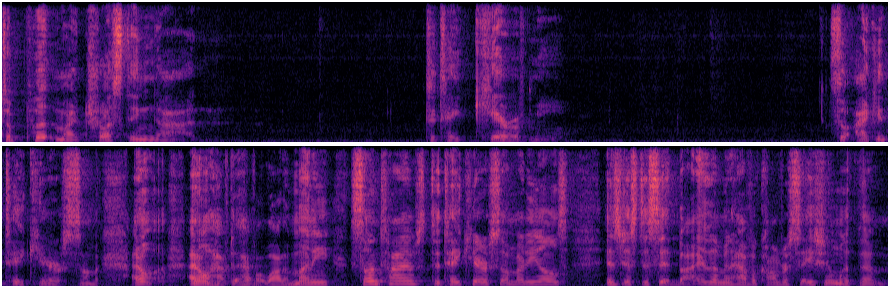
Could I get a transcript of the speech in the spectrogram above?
To put my trust in God to take care of me so I can take care of somebody. I don't I don't have to have a lot of money. Sometimes to take care of somebody else is just to sit by them and have a conversation with them.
